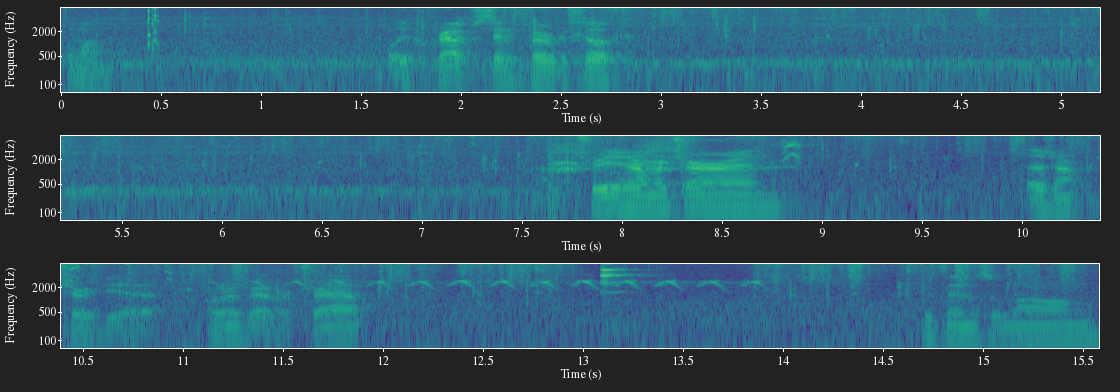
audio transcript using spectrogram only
Come on. Holy crap, it's taking forever to cook. Trees aren't maturing. Those aren't matured yet. We're gonna grab a trap. Everything's along.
